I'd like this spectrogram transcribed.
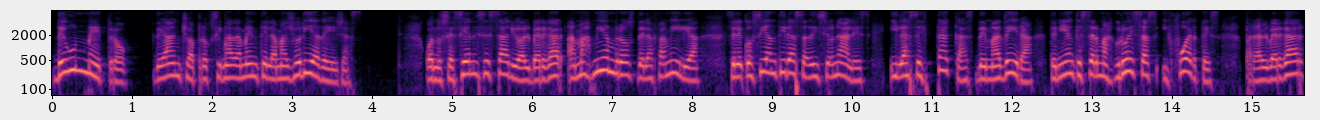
de un metro de ancho aproximadamente la mayoría de ellas. Cuando se hacía necesario albergar a más miembros de la familia, se le cosían tiras adicionales y las estacas de madera tenían que ser más gruesas y fuertes para albergar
